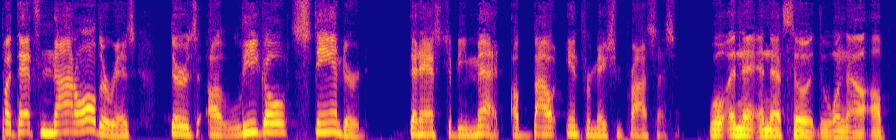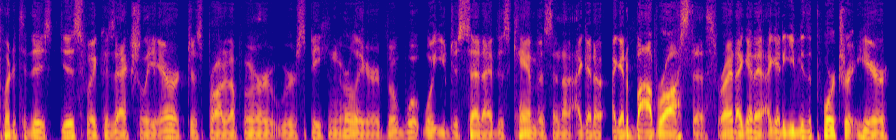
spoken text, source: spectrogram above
but that's not all there is. There's a legal standard that has to be met about information processing. Well, and that, and that's so the one I'll, I'll put it to this this way because actually Eric just brought it up when we were, we were speaking earlier. But what, what you just said, I have this canvas and I, I gotta I gotta Bob Ross this right. I gotta I gotta give you the portrait here.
